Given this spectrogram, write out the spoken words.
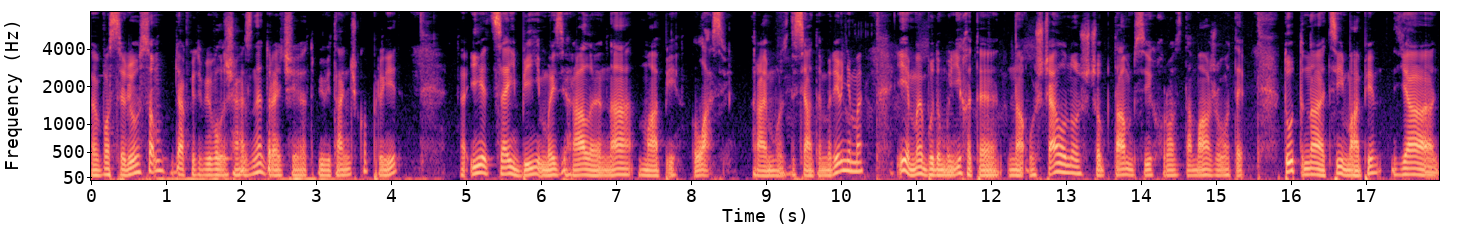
е, Василюсом. Дякую тобі величезне. До речі, тобі вітанечко, привіт. Е, І цей бій ми зіграли на мапі Ласві. Граємо з 10 рівнями, і ми будемо їхати на ущелину, щоб там всіх роздамажувати. Тут на цій мапі я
